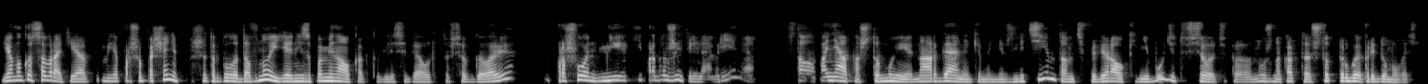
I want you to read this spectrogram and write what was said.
Я могу соврать, я, я прошу прощения, потому что это было давно, и я не запоминал как-то для себя вот это все в голове. Прошло не, не продолжительное время, стало понятно, что мы на органике мы не взлетим, там типа виралки не будет, все, типа нужно как-то что-то другое придумывать.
